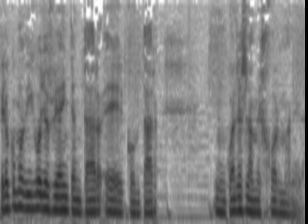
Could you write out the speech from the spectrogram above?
Pero como digo, yo os voy a intentar eh, contar cuál es la mejor manera.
